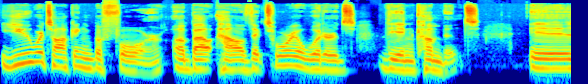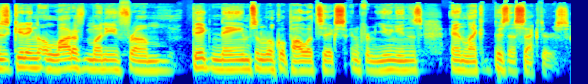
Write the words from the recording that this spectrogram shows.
you were talking before about how Victoria Woodards, the incumbent, is getting a lot of money from big names in local politics and from unions and like business sectors.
